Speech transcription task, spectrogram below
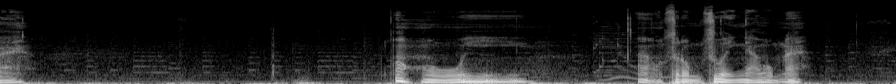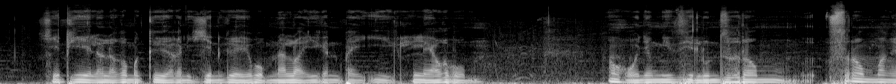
มา โอ้โหยอ้าวสรมสวยงามผมนะเช็ดเทแล้วเราก็มาเกลือกันอีกเช่นเคยครับผมนะลอยกันไปอีกแล้วครับผม โอ้โห ยังมีสีลุนสรมสรมว่าไง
